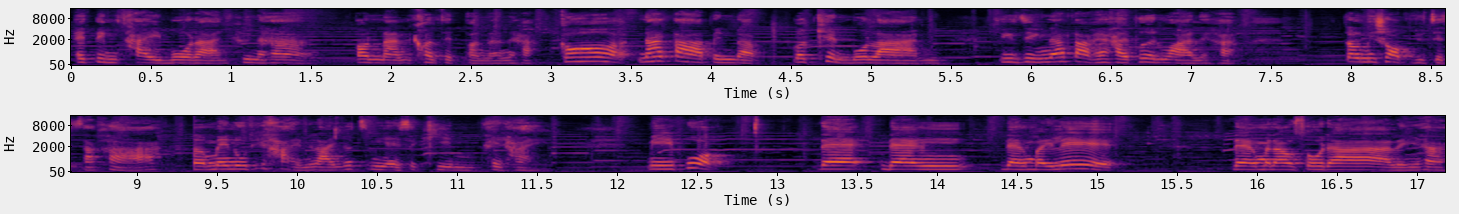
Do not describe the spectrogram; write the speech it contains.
ไอติมไทยโบราณขึ้นห้าง ตอนนั้นคอนเซปต์ตอนนั้นนะคะก็หน้าตาเป็นแบบรถเข็นโบราณ จริง ๆ หน้าตาคล้ายๆเพลินวานเลยค่ะ เรามีช็อปอยู่ 7 สาขา เมนูที่ขายในร้านก็จะมีไอศครีมไทยๆ มีพวกแดงแดงแดงใบเล่ แดงมะนาวโซดาอะไรอย่างเงี้ยค่ะ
